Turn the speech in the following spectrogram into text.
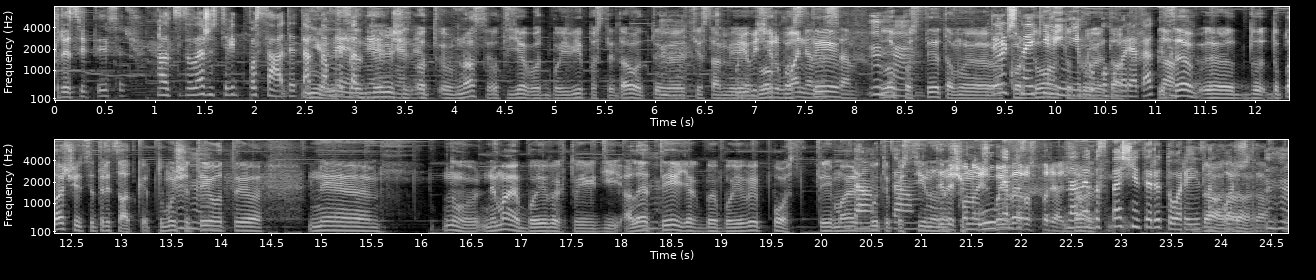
30 тисяч. Але це в залежності від посади, так? ні, Наприклад, ні, дивлячись, ні, ні. от в нас от є от бойові пости, да, от Мгм. ті самі Бойові блокпости, блокпости, там е, Дивлячись на які лінії, грубо да. говоря, так? І Так. це е, до- доплачується тридцятки, тому що Мгм. ти от е, не. Ну, немає бойових твоїх дій, але Мгм. ти якби бойовий пост. Ти маєш Да, бути да. постійно Ти на виконуєш бойове Небез- розпорядження. На Да. небезпечній території Да, знаходишся. да. Угу.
